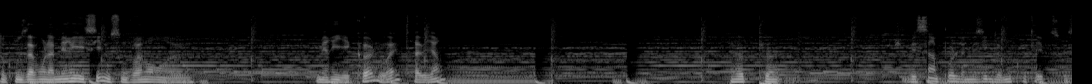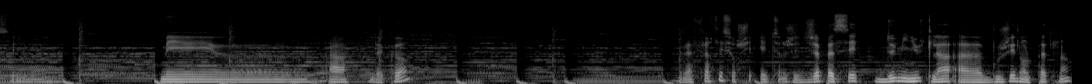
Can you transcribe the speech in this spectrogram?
donc nous avons la mairie ici, nous sommes vraiment euh, mairie école, ouais, très bien. Hop. Je vais baisser un peu la musique de mon côté parce que c'est... Mais... Euh... Ah, d'accord. La ferté sur... J'ai déjà passé deux minutes là à bouger dans le patelin.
